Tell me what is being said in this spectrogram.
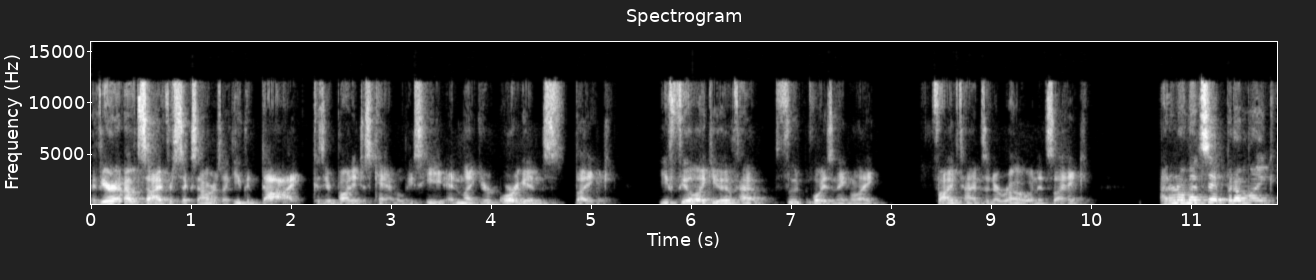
If you're outside for six hours, like you can die because your body just can't release heat. And like your organs, like you feel like you have had food poisoning like five times in a row. And it's like, I don't know, that's it. But I'm like,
